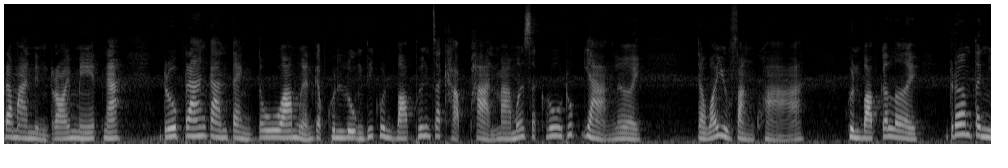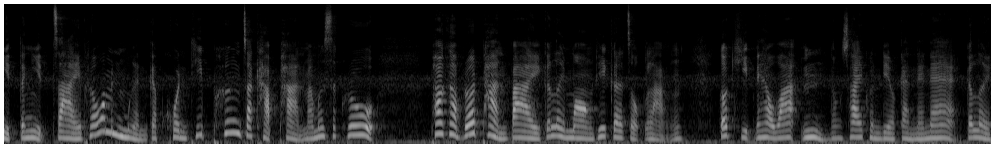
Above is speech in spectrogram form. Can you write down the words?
ประมาณ 100 เมตรนะ รูปร่างการแต่งตัวเหมือนกับคุณลุงที่คุณบ๊อบเพิ่งจะขับผ่านมาเมื่อสักครู่ทุกอย่างเลย แต่ว่าอยู่ฝั่งขวา คุณบ๊อบก็เลยเริ่มตังหิดตังหิดใจ เพราะว่ามันเหมือนกับคนที่เพิ่งจะขับผ่านมาเมื่อสักครู่ พอขับรถผ่านไปก็เลยมองที่กระจกหลัง ก็คิดนะคะว่า อืมต้องใช่คนเดียวกันแน่ๆ ก็เลย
